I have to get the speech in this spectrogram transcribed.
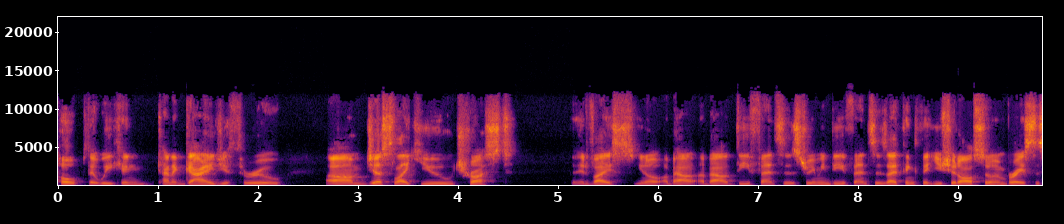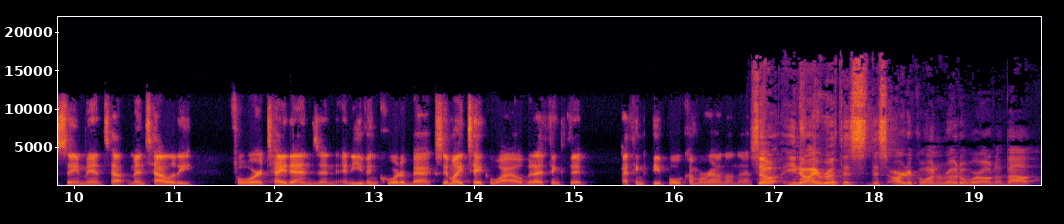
hope that we can kind of guide you through. Um, just like you trust advice, you know, about about defenses, streaming defenses, I think that you should also embrace the same menta- mentality for tight ends and, and even quarterbacks. It might take a while, but I think that I think people will come around on that. So, you know, I wrote this this article on Rotoworld about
